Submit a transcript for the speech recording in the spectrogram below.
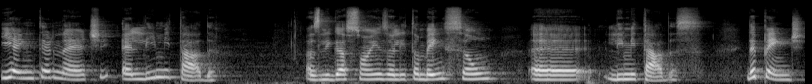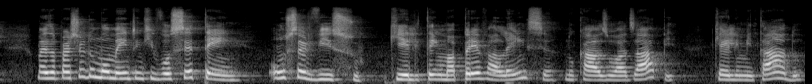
E a internet é limitada. As ligações ali também são é, limitadas. Depende. Mas a partir do momento em que você tem um serviço que ele tem uma prevalência, no caso o WhatsApp, que é ilimitado,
